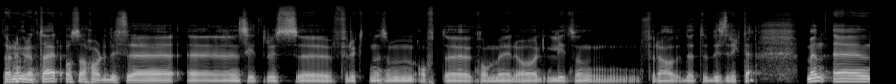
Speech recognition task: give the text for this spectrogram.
det er noe grønt her. Og så har du disse eh, som ofte kommer og litt sånn fra dette distriktet. Men eh,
